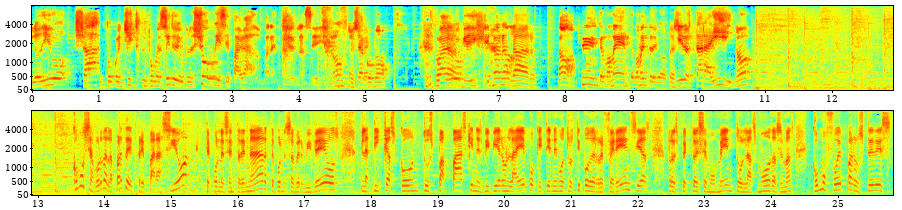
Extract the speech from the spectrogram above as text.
lo digo ya un poco en chiste, un poco en serio, digo, pero yo hubiese pagado para estar en la serie, ¿no? O sea, como fue algo que dije, no, no, Claro. no, momento, momento, momento, digo, Sí. quiero estar ahí, ¿no? ¿Cómo se aborda la parte de preparación? ¿Te pones a entrenar, te pones a ver videos, platicas con tus papás quienes vivieron la época y tienen otro tipo de referencias respecto a ese momento, las modas y demás? ¿Cómo fue para ustedes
